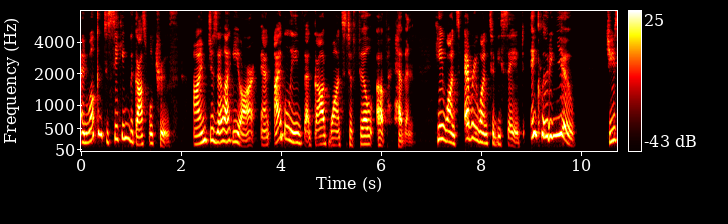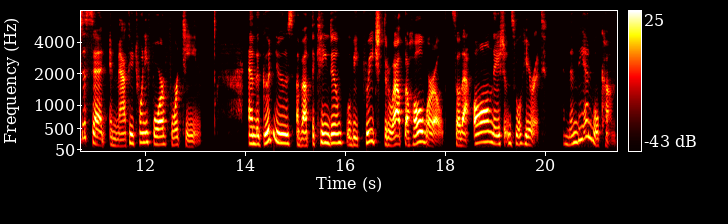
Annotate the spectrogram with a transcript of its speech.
and welcome to Seeking the Gospel Truth. I'm Giselle Aguiar, and I believe that God wants to fill up heaven. He wants everyone to be saved, including you. Jesus said in Matthew 24 14, and the good news about the kingdom will be preached throughout the whole world so that all nations will hear it, and then the end will come.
